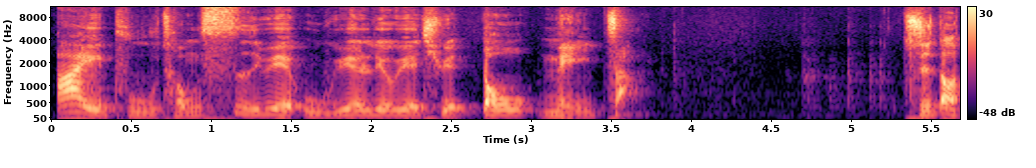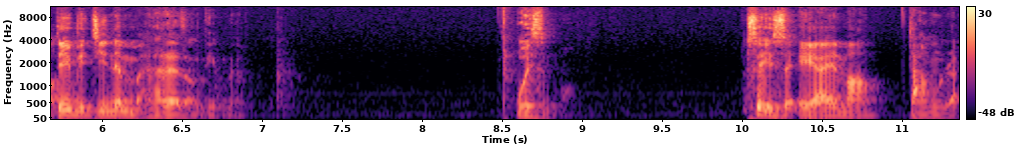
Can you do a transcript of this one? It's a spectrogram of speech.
爱普从四月、五月、六月、七月都没涨，直到 David 今天买它才涨停的。为什么？这也是 AI 吗？当然，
